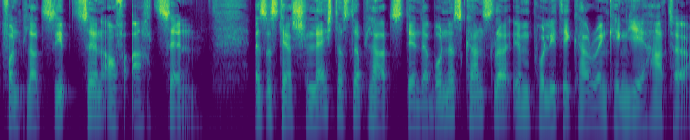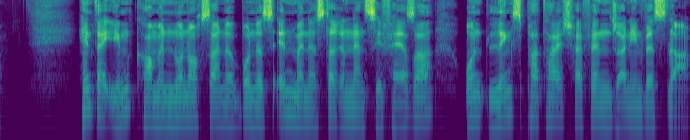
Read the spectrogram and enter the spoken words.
von Platz 17 auf 18. Es ist der schlechteste Platz, den der Bundeskanzler im Politiker-Ranking je hatte. Hinter ihm kommen nur noch seine Bundesinnenministerin Nancy Faeser und Linksparteichefin Janine Wissler.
